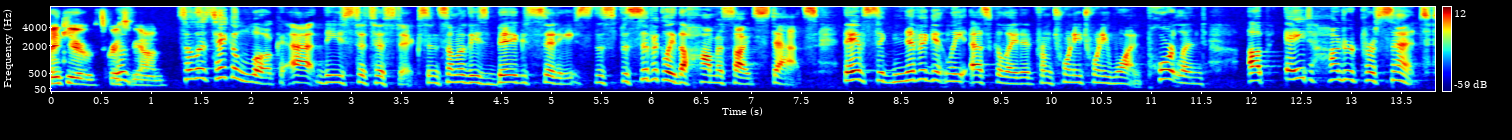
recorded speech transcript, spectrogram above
Thank you. It's great let's, to be on. So let's take a look at these statistics in some of these big cities, the, specifically the homicide stats. They have significantly escalated from 2021. Portland up 800%,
